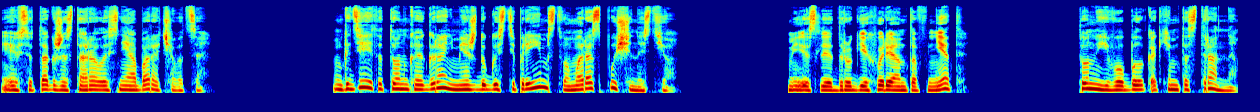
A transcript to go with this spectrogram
Я все так же старалась не оборачиваться. Где эта тонкая грань между гостеприимством и распущенностью? Если других вариантов нет... Тон его был каким-то странным.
